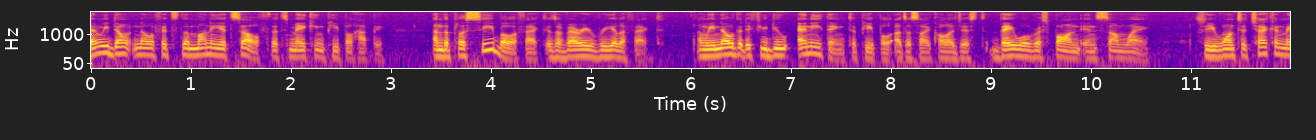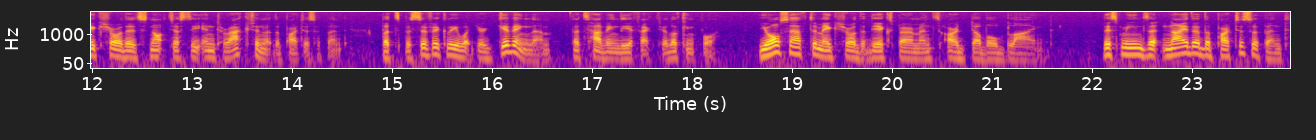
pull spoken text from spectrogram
Then we don't know if it's the money itself that's making people happy. And the placebo effect is a very real effect. And we know that if you do anything to people as a psychologist, they will respond in some way. So you want to check and make sure that it's not just the interaction with the participant, but specifically what you're giving them that's having the effect you're looking for. You also have to make sure that the experiments are double blind. This means that neither the participant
